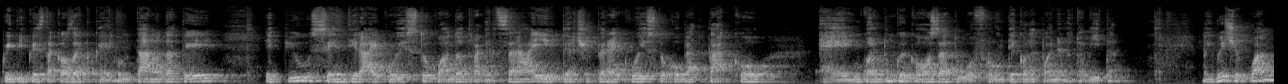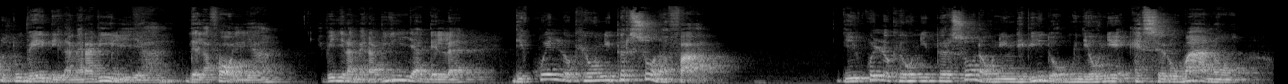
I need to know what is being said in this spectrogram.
quindi questa cosa ecco, che è lontano da te, e più sentirai questo quando attraverserai e percepirai questo come attacco eh, in qualunque cosa tu affronti e cosa poi nella tua vita. Ma invece quando tu vedi la meraviglia della foglia, vedi la meraviglia del, di quello che ogni persona fa, di quello che ogni persona, ogni individuo, quindi ogni essere umano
